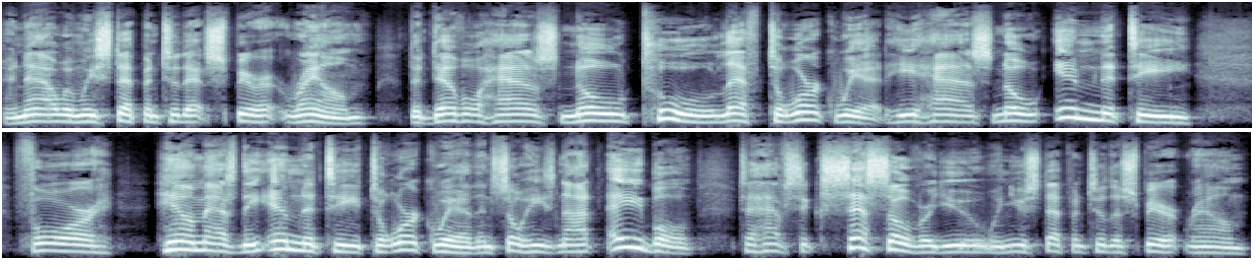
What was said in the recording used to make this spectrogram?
And now when we step into that spirit realm, the devil has no tool left to work with. He has no enmity for him as the enmity to work with. And so he's not able to have success over you when you step into the spirit realm.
